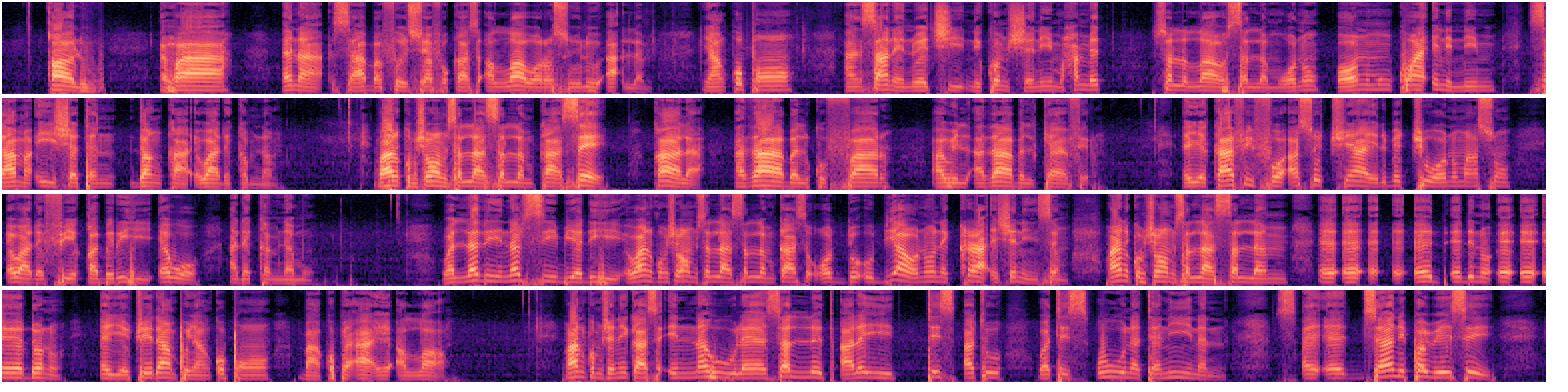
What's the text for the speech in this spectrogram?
Qaaluu, ɛhɔ ara ɛna Sahabafo asuafo kaa sɛ, Allaah wa Rasuuluhu A'lam, Nyankopɔn ansa na ɛno akyi Ne Kɔmhyɛni Muhammad, Sallallaahu Alaihi Wasallam, wɔno, ɔɔnom nko ara na nim saa Ma'iishatan, dɔnka a ɛwɔ adaka mu nam. Ɛhɔ ara na Kɔmhyɛni Muhammad, Sallallaahu Alaihi Wasallam, kaa sɛ, Qaala, Adhaabal Kuffaar awil Adhaabal Kaafir, Ɛyɛ Kaafirfoɔ asotwee a Yɛde bɛtwe wɔnom aso wɔ ada fii qabirihi wɔ adakamena mu. Walladhi nafsii biyadihi, ɛhɔ ara na Kɔmhyɛni Muhammad sallallahu alaihi wasallam kaa sɛ, Ɔdɔ obi a ɔno ne kra hyɛ ne nsam. Hɔ ara na Kɔmhyɛni Muhammad sallallahu alaihi wasallam ɛ ɛ ɛ ɛ ɛ de no ɛ ɛ ɛ dɔ no, ɛyɛ Tweedaampo Nyankopɔn baakopɛ a ɛyɛ Allah. Hɔ ara na Kɔmhyɛni kaa sɛ, Innahu layasallit alaihi tis'atu wa tis'uuna taniinan, saa nnipa wei se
